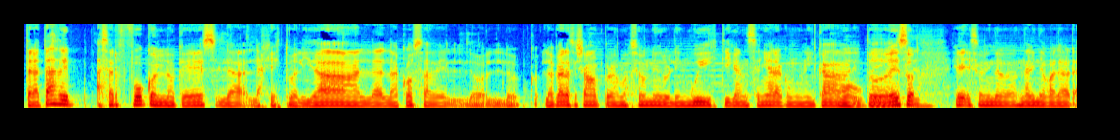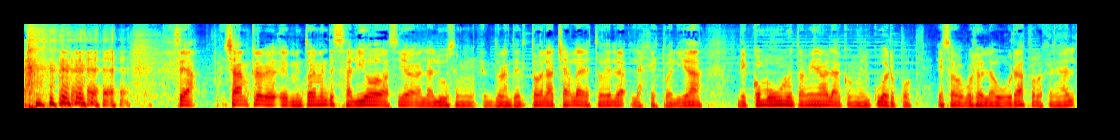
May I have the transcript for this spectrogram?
tratás de hacer foco en lo que es la, la gestualidad, la, la cosa de lo, lo- lo que ahora se llama programación neurolingüística, enseñar a comunicar Wow, y todo qué eso. Es un lindo- una linda palabra. o sea, ya creo que eventualmente salió así a la luz en- durante toda la charla esto de la, la gestualidad, de cómo uno también habla con el cuerpo. Eso vos lo laburás por lo general.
